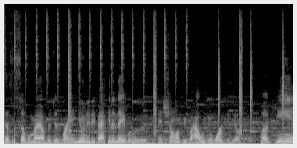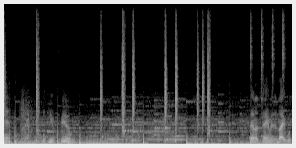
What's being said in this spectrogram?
Just a simple math of just bringing unity back in the neighborhood and showing people how we can work together again. You feel me? Entertainment tonight was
